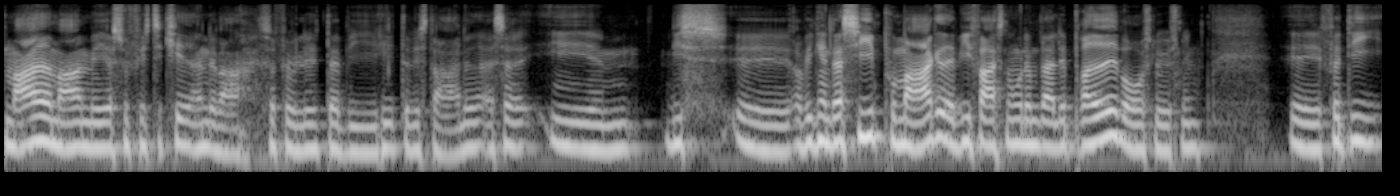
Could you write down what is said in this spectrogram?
meget, meget mere sofistikeret, end det var, selvfølgelig, da vi, helt da vi startede. Altså, i, øh, vi, øh, og vi kan da sige på markedet, at vi er faktisk nogle af dem, der er lidt brede i vores løsning. Øh, fordi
